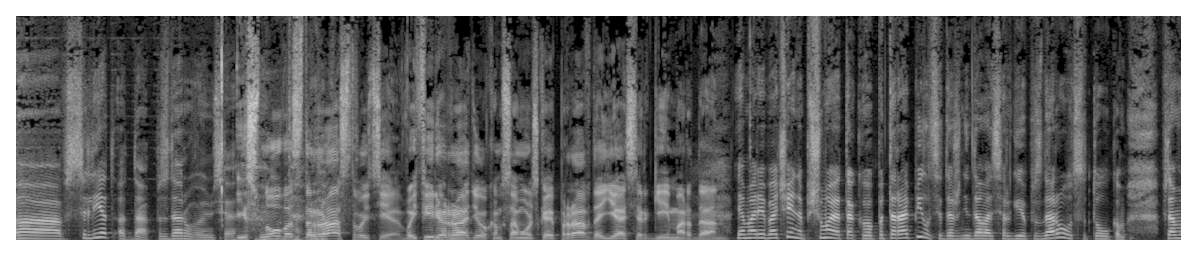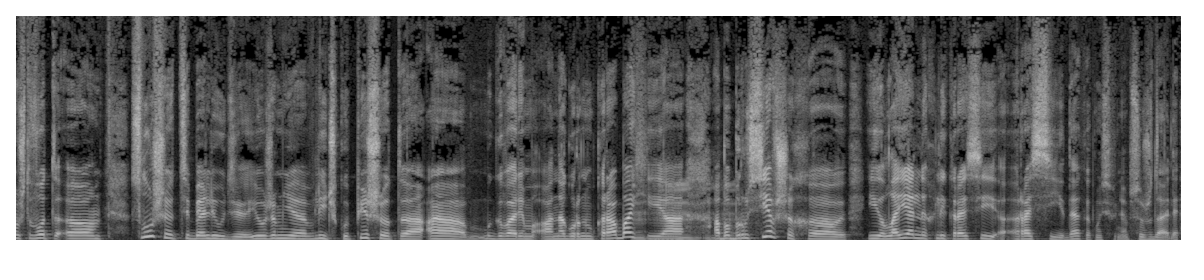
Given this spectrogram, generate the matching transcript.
А, вслед... А, да, поздороваемся. И снова здравствуйте! В эфире радио «Комсомольская правда». Я Сергей Мордан. Я Мария Бачейна. Почему я так поторопилась и даже не дала Сергею поздороваться толком? Потому что вот э, слушают тебя люди, и уже мне в личку пишут, а, а мы говорим о Нагорном Карабахе, и о, об обрусевших э, и лояльных лик России, России, да, как мы сегодня обсуждали,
